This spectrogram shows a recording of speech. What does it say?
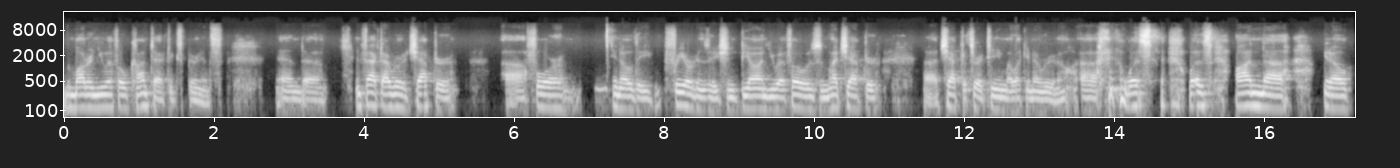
the modern UFO contact experience. And uh, in fact, I wrote a chapter uh, for you know the free organization Beyond UFOs, and my chapter. Uh, chapter 13, my lucky number, you know, uh, was was on uh, you know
